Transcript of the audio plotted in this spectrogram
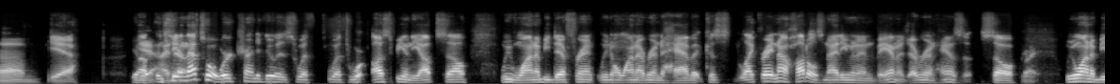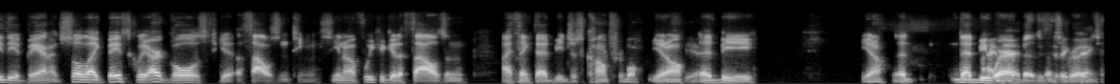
um, Yeah. Yeah, and I see, and that's what we're trying to do is with with us being the upsell. We want to be different. We don't want everyone to have it because, like right now, Hudl's not even an advantage. Everyone has it, so Right. we want to be the advantage. So, like, basically, our goal is to get a thousand teams. You know, if we could get a thousand, I think that'd be just comfortable. You know, Yeah. that'd be, you know, that that'd be I where our business grows.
